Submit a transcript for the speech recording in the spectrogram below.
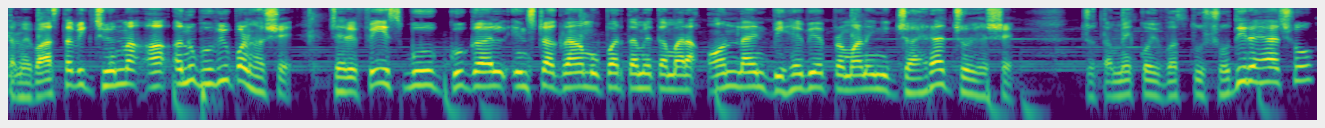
તમે વાસ્તવિક જીવનમાં આ અનુભવ્યું પણ હશે. જ્યારે ફેસબુક ગૂગલ ઇન્સ્ટાગ્રામ ઉપર તમે તમારા ઓનલાઈન બિહેવિયર પ્રમાણેની જાહેરાત જોઈ હશે. જો તમે કોઈ વસ્તુ શોધી રહ્યા છો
